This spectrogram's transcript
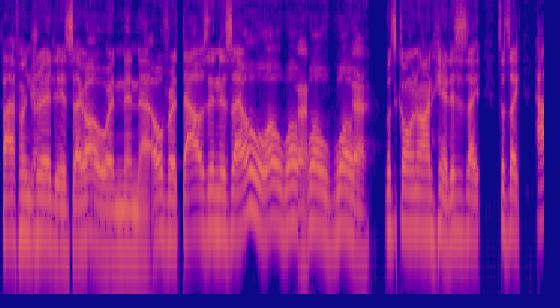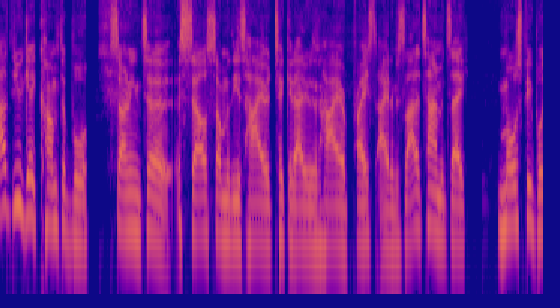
five hundred yeah. is like oh, and then uh, over a thousand is like oh, whoa, whoa, yeah. whoa, whoa. Yeah what's going on here? This is like, so it's like, how do you get comfortable starting to sell some of these higher ticket items and higher priced items? A lot of time it's like most people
